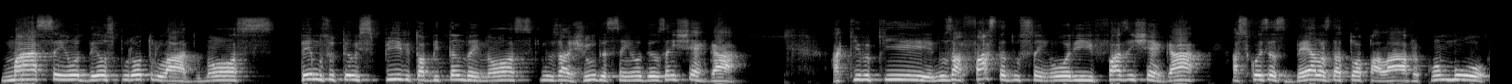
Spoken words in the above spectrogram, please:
mas, Senhor Deus, por outro lado, nós temos o teu espírito habitando em nós, que nos ajuda, Senhor Deus, a enxergar aquilo que nos afasta do Senhor e faz enxergar as coisas belas da tua palavra, como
